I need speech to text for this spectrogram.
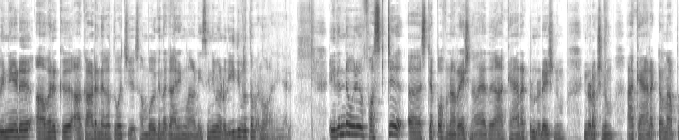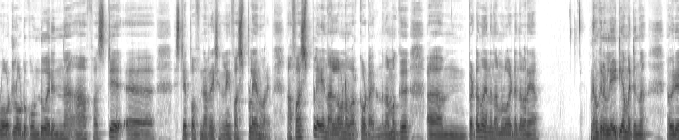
പിന്നീട് അവർക്ക് ആ കാടിനകത്ത് വച്ച് സംഭവിക്കുന്ന കാര്യങ്ങളാണ് ഈ സിനിമയുടെ ഒരു ഇതിവൃത്തം എന്ന് പറഞ്ഞു കഴിഞ്ഞാൽ ഇതിന്റെ ഒരു ഫസ്റ്റ് സ്റ്റെപ്പ് ഓഫ് നറേഷൻ അതായത് ആ ക്യാരക്ടർ ഇൻട്രൊഡക്ഷനും ഇൻട്രൊഡക്ഷനും ആ ക്യാരക്ടറിനെ ആ പ്ലോട്ടിലോട്ട് കൊണ്ടുവരുന്ന ആ ഫസ്റ്റ് സ്റ്റെപ്പ് ഓഫ് നറേഷൻ അല്ലെങ്കിൽ ഫസ്റ്റ് പ്ലേ എന്ന് പറയും. ആ ഫസ്റ്റ് പ്ലേ നല്ലവണ്ണം വർക്കൗട്ടായിട്ടുണ്ട് നമുക്ക് പെട്ടെന്ന് തന്നെ നമ്മളുമായിട്ട് എന്താ പറയുക നമുക്ക് റിലേറ്റ് ചെയ്യാൻ പറ്റുന്ന ഒരു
